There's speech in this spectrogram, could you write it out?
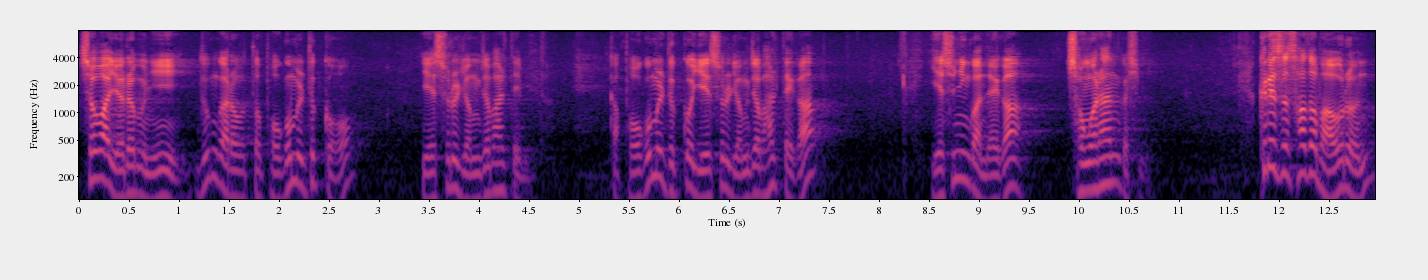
저와 여러분이 누군가로부터 복음을 듣고 예수를 영접할 때입니다. 그러니까 복음을 듣고 예수를 영접할 때가 예수님과 내가 정원한 것입니다. 그래서 사도 바울은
